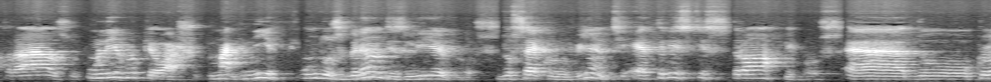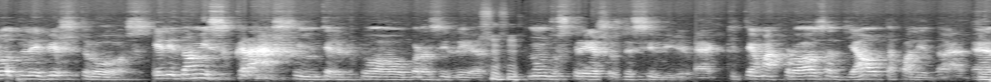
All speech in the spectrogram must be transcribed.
atraso. Um livro que eu acho magnífico, um dos grandes livros do século XX, é Tristes Trópicos, é, do Claude Lévi-Strauss. Ele dá um escracho intelectual brasileiro num dos trechos desse livro, é, que tem uma prosa de alta qualidade, é,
